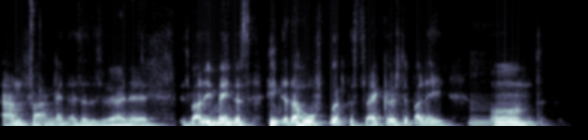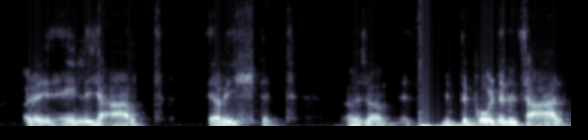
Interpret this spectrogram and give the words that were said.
anfangen. Also das wäre eine, es war immerhin das hinter der Hofburg das zweitgrößte Ballett hm. und in ähnlicher Art errichtet. Also mit dem goldenen Saal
